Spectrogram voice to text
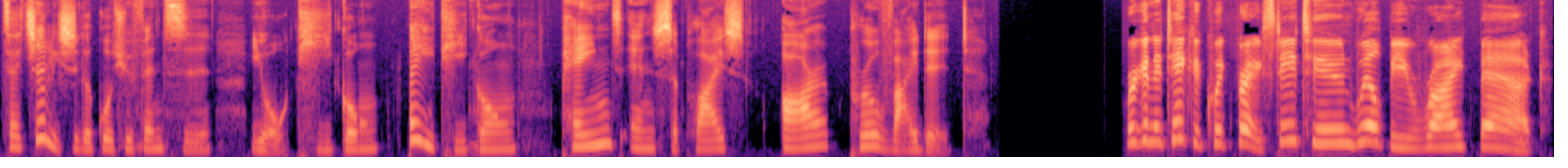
在这里是个过去分词，有提供、被提供。Paints and supplies are provided. We're going to take a quick break. Stay tuned. We'll be right back.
